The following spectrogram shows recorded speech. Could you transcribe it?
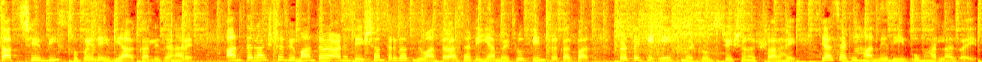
सातशे वीस रुपये लेव्ही आकारली जाणार आहे. आंतरराष्ट्रीय विमानतळ आणि देशांतर्गत विमानतळासाठी या मेट्रो तीन प्रकल्पात प्रत्येकी एक मेट्रो स्टेशन असणार आहे. यासाठी हा निधी उभारला जाईल.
